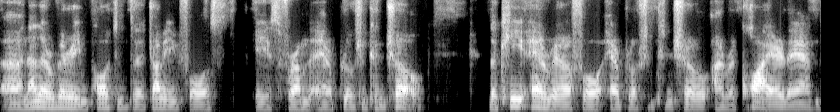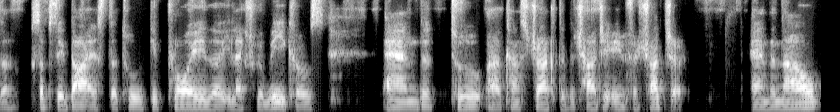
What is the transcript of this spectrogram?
another very important uh, driving force is from the air pollution control the key area for air pollution control are required and subsidized to deploy the electric vehicles and to construct the charging infrastructure. And now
